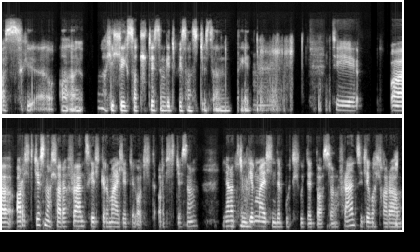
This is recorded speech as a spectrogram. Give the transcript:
бас хэллийг судалж исэн гэж би сонсч исэн. Тэгээд тий оролдож исэн болохоор Франц хэл, Герман хэлийг оролдож исэн. Ягаад ч юм Герман хэлэн дээр бүтлгүүдэд доосон. Франц хэлийг болохоор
